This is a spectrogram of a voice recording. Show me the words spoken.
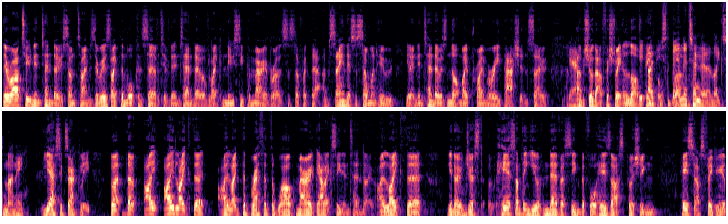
there are two nintendos sometimes. There is like the more conservative nintendo of like new super mario brothers and stuff like that. I'm saying this as someone who you know nintendo is not my primary passion so yeah. i'm sure that'll frustrate a lot of people it's the bit but, of nintendo that likes money. Yes exactly. But the, i i like the i like the breath of the wild mario galaxy nintendo. I like the you know mm. just here's something you have never seen before. Here's us pushing here's us figuring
